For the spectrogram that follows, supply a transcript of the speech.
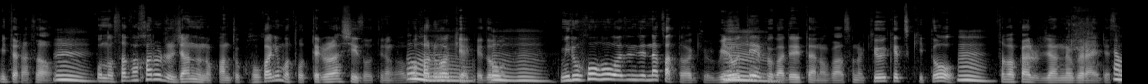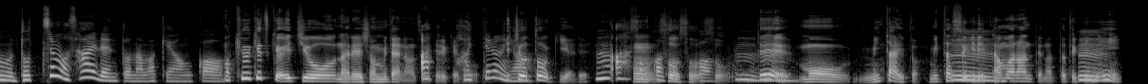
見たらさ、うん。このサバカルルジャンヌの監督他にも撮ってるらしいぞっていうのが分かるわけやけど、うんうん見る方法が全然なかったわけよ。ビデオテープが出たのがその吸血鬼とうん。うんサバカルルジャンヌぐらいでさ、でもどっちもサイレントなわけやんか、まあ、吸血鬼は一応ナレーションみたいなのついてるけど一応陶器やで。うんあそっかうん、そそうそうそう、んん。でもう見たいと。見たすぎてたまらんってなった時に、うん。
